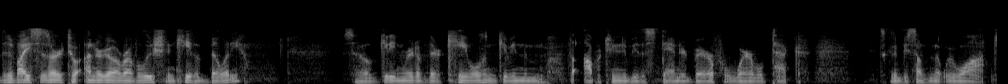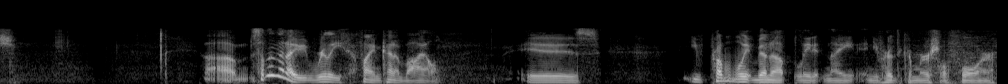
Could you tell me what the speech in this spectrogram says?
the devices are to undergo a revolution in capability. So, getting rid of their cables and giving them the opportunity to be the standard bearer for wearable tech, it's going to be something that we watch. Um, something that I really find kind of vile is you've probably been up late at night and you've heard the commercial for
